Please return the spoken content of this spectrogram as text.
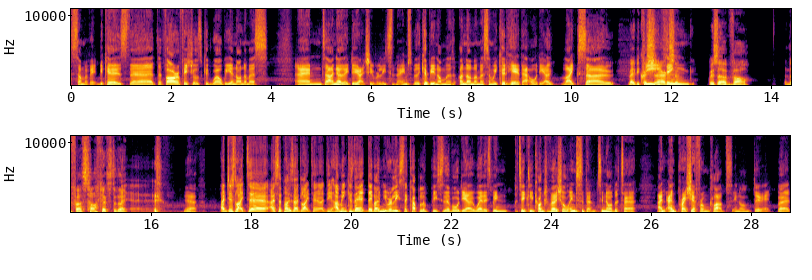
some of it, because the the VAR officials could well be anonymous, and I know they do actually release the names, but they could be anonymous, anonymous, and we could hear that audio. Like so, Maybe Christian Eriksen thing, was uh, VAR in the first half yesterday. yeah. I'd just like to. I suppose I'd like to. I mean, because they they've only released a couple of pieces of audio where there's been particularly controversial incidents in order to, and and pressure from clubs in order to do it. But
